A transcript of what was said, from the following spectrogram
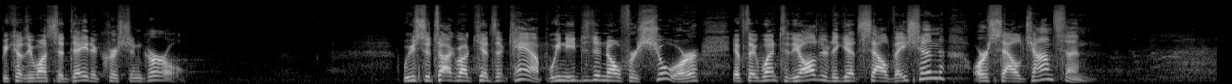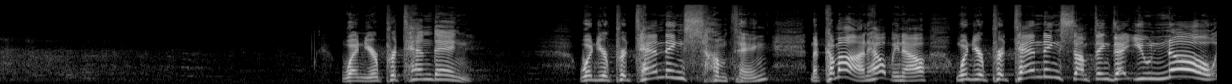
because he wants to date a Christian girl. We used to talk about kids at camp. We needed to know for sure if they went to the altar to get salvation or Sal Johnson. When you're pretending. When you're pretending something, now come on, help me now. When you're pretending something that you know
